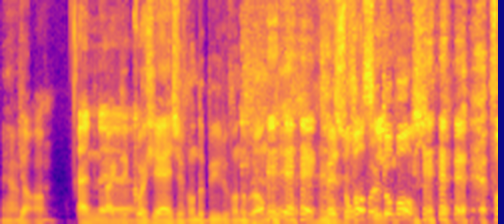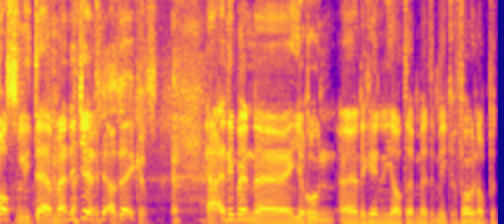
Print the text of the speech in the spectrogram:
Ja. ja. En Eigenlijk eh, de conciërge van de buren van de brandweer. Met zon Facili- sleutelbos. facilitair manager. Ja, zeker. Ja, en ik ben eh, Jeroen, eh, degene die altijd met de microfoon op het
